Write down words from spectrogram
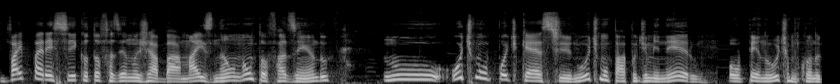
Vai parecer que eu estou fazendo jabá, mas não, não estou fazendo. No último podcast, no último Papo de Mineiro, ou penúltimo, quando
